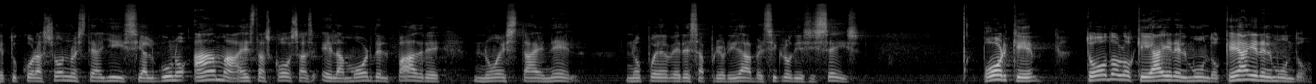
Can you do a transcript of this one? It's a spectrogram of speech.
que tu corazón no esté allí. Si alguno ama estas cosas, el amor del Padre no está en él. No puede haber esa prioridad. Versículo 16. Porque todo lo que hay en el mundo, ¿qué hay en el mundo?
